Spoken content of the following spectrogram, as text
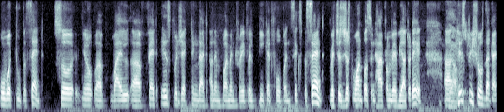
over two percent So, you know, uh, while uh, Fed is projecting that unemployment rate will peak at 4.6%, which is just 1% higher from where we are today, uh, yeah. history shows that, that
